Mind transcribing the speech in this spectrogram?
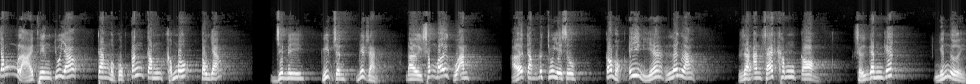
chống lại Thiên Chúa giáo trong một cuộc tấn công khủng bố tôn giáo. Jimmy Gibson biết rằng đời sống mới của anh ở trong Đức Chúa Giêsu có một ý nghĩa lớn lao, rằng anh sẽ không còn sự ganh ghét những người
